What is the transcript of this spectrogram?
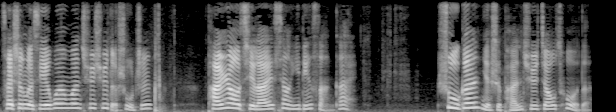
才生了些弯弯曲曲的树枝，盘绕起来像一顶伞盖。树根也是盘曲交错的，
